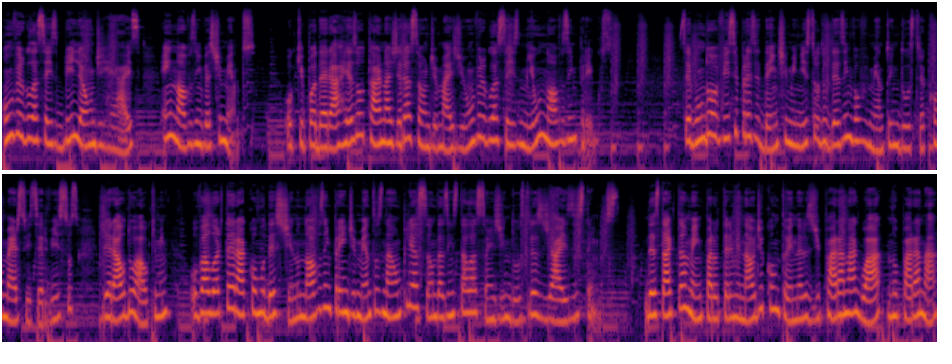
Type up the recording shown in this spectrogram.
1,6 bilhão de reais em novos investimentos, o que poderá resultar na geração de mais de 1,6 mil novos empregos. Segundo o vice-presidente e ministro do Desenvolvimento, Indústria, Comércio e Serviços, Geraldo Alckmin, o valor terá como destino novos empreendimentos na ampliação das instalações de indústrias já existentes. Destaque também para o terminal de containers de Paranaguá, no Paraná,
